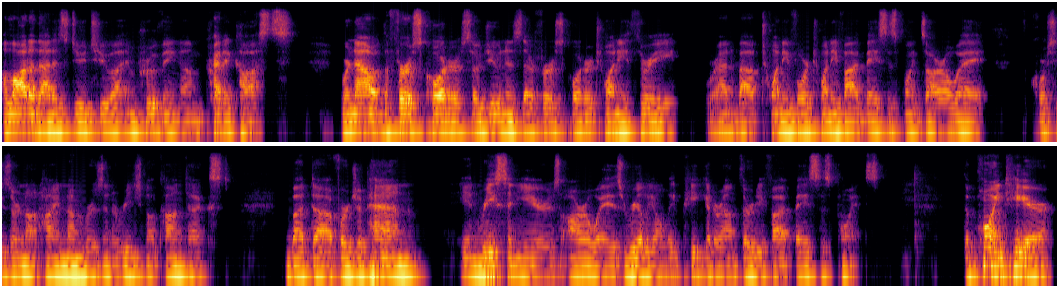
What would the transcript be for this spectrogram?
A lot of that is due to uh, improving um, credit costs. We're now at the first quarter, so June is their first quarter 23. We're at about 24, 25 basis points ROA. Of course, these are not high numbers in a regional context. But uh, for Japan, in recent years, ROAs really only peak at around 35 basis points. The point here,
